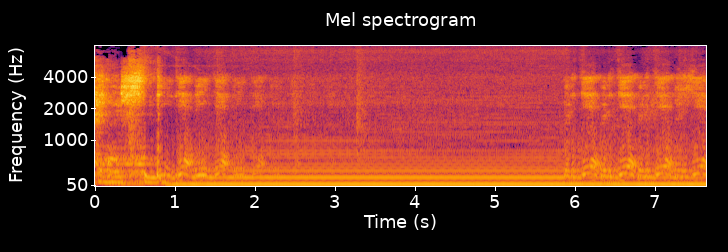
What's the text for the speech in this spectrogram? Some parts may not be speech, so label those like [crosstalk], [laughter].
रास्ते में छुड़ाने के लिए डीजे डीजे डीजे बिड़जे बिड़जे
